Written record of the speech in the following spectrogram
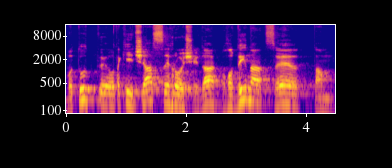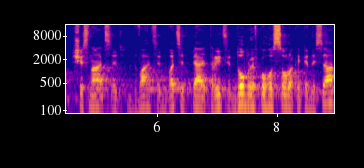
Бо тут е, отакий час це гроші. Да? Година це там 16, 20, 25, 30, добре в кого 40 і 50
